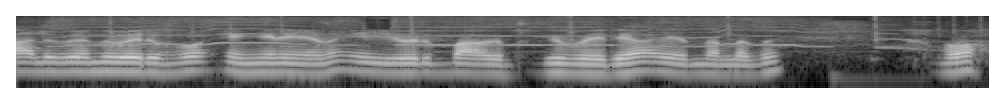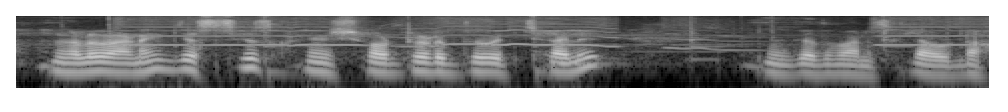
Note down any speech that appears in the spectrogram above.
ആലുവ എന്ന് വരുമ്പോൾ എങ്ങനെയാണ് ഈ ഒരു ഭാഗത്തേക്ക് വരിക എന്നുള്ളത്. അപ്പോൾ നിങ്ങൾ വേണമെങ്കിൽ ജസ്റ്റ് സ്ക്രീൻഷോട്ട് എടുത്ത് വെച്ചാൽ നിങ്ങൾക്കത് മനസ്സിലാവും കേട്ടോ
